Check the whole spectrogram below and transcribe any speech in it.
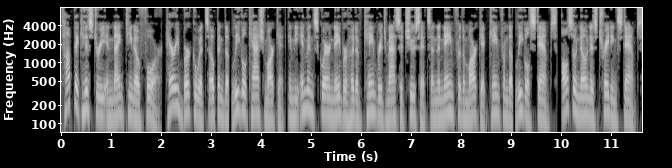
Topic history In 1904, Harry Berkowitz opened the «legal cash market» in the Inman Square neighborhood of Cambridge, Massachusetts and the name for the market came from the «legal stamps», also known as trading stamps,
